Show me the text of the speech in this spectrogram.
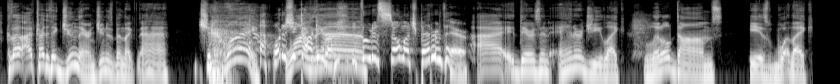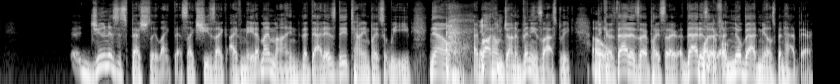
because I've tried to take June there and June has been like nah why what is she talking like, about? The "Ah." food is so much better there. I there's an energy like little Dom's is what like June is especially like this. Like she's like, I've made up my mind that that is the Italian place that we eat. Now, I brought home Jon and Vinny's last week Oh. because that is a place that I that is a, Wonderful. no bad meal has been had there.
